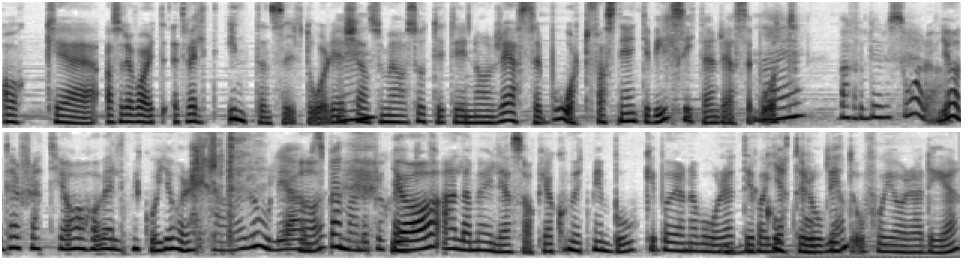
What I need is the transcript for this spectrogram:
Och eh, alltså det har varit ett väldigt intensivt år. Mm. Det känns som jag har suttit i någon racerbåt fast jag inte vill sitta i en racerbåt. Varför blev det så då? Ja, därför att jag har väldigt mycket att göra. Ja, roliga, Ja. spännande projekt. Ja, alla möjliga saker. Jag kom ut med en bok i början av året. det var Mm, kokboken. jätteroligt att få göra det.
